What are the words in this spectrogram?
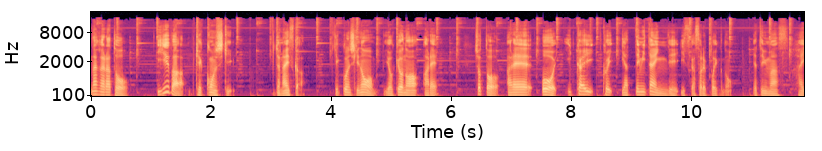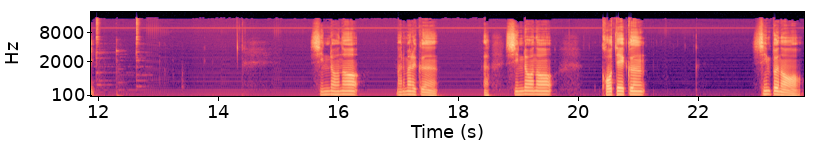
ながらといえば結婚式じゃないですか。結婚式の余興のあれ。ちょっとあれを一回これやってみたいんでいいですか？それっぽいの。やってみます。はい。新郎のまるまるくん。あ、新郎の皇帝くん。新婦の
